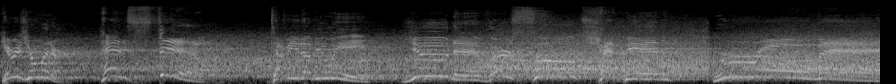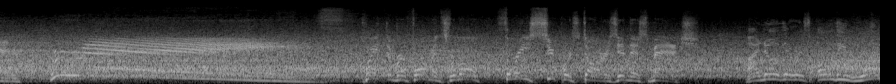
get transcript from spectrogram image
Here is your winner, and still WWE Universal Champion, Roman Reigns! Quite the performance from all three superstars in this match. I know there is only one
